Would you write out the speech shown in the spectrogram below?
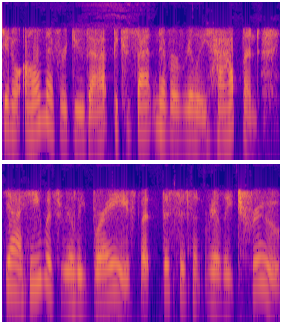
you know, I'll never do that because that never really happened. Yeah, he was really brave, but this isn't really true.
